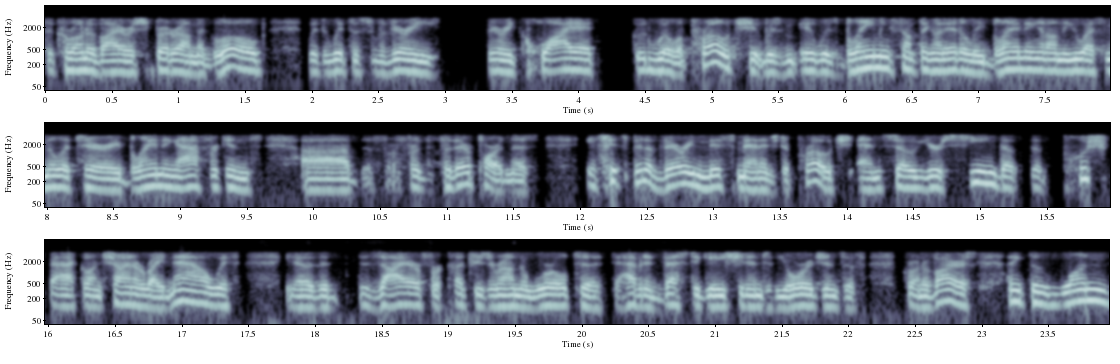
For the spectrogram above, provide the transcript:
the coronavirus spread around the globe with with this very, very quiet goodwill approach. It was it was blaming something on Italy, blaming it on the U.S. military, blaming Africans uh, for, for, for their part in this. It's it's been a very mismanaged approach, and so you're seeing the the pushback on China right now with you know the desire for countries around the world to to have an investigation into the origins of coronavirus. I think the one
